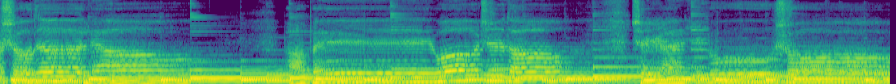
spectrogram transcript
受得了？宝贝，我知道，虽然你不说。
